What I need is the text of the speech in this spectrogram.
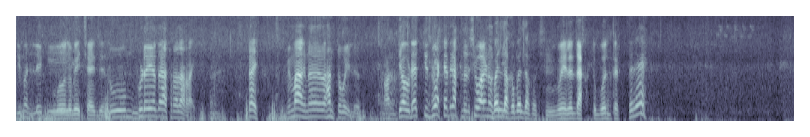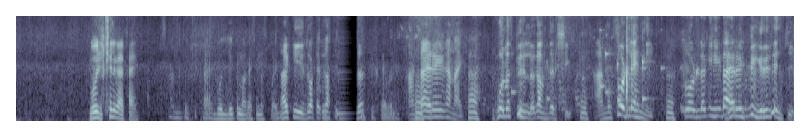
ती म्हणले की बोल तू पुढे येत अठरा धराय. काय? मी मागणं हाणतो बैल. आणि तेवढ्यात ती जोट्यात घातलं शिवाय बैल नव्हती दाखव बैल दाखव. बैल दाखवतो बोल तर. रे बोलशील का काय? काय बोलली की मागाशी पाहिजे हा की जोट्यात घातलं काय आणि डायरेक्ट का नाही? हा. गोलच फिरलं कामदर्शी हं. आणि मग सोडलं ह्यांनी. हं. सोडलं की ही डायरेक्ट भिंगरी त्यांची.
